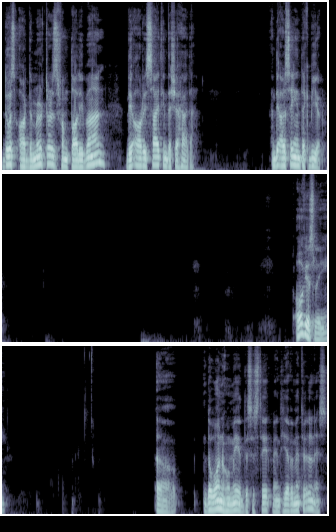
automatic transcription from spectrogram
Those are the murderers from Taliban. They are reciting the Shahada. And they are saying Takbir. Obviously, uh, the one who made this statement, he have a mental illness.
